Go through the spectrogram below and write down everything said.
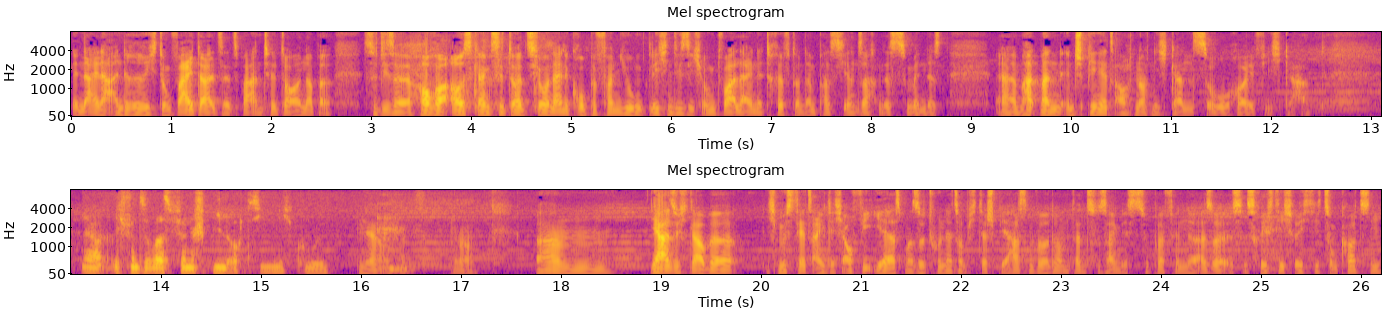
in eine andere Richtung weiter als jetzt bei Until Dawn, aber so diese Horror-Ausgangssituation, eine Gruppe von Jugendlichen, die sich irgendwo alleine trifft und dann passieren Sachen, ist zumindest, ähm, hat man in Spielen jetzt auch noch nicht ganz so häufig gehabt. Ja, ich finde sowas für ein Spiel auch ziemlich cool. Ja, genau. Ähm, ja, also ich glaube, ich müsste jetzt eigentlich auch wie ihr erstmal so tun, als ob ich das Spiel hassen würde, um dann zu sagen, dass ich es super finde. Also es ist richtig, richtig zum Kotzen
